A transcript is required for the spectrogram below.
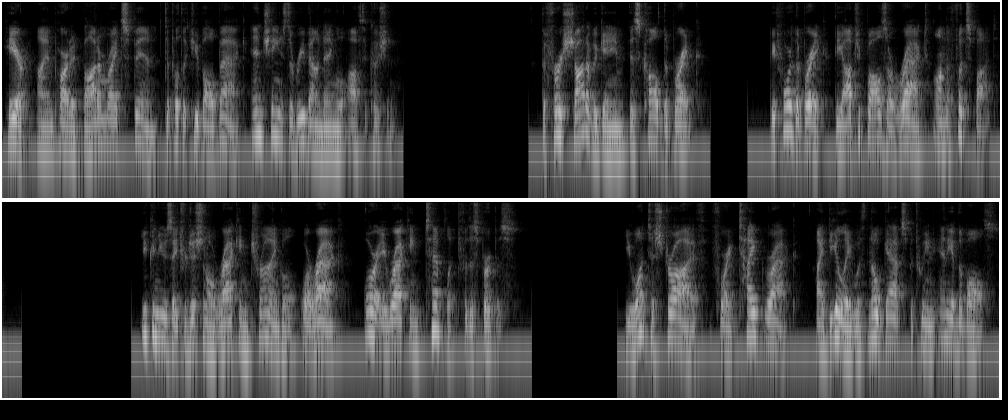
Here, I imparted bottom right spin to pull the cue ball back and change the rebound angle off the cushion. The first shot of a game is called the break. Before the break, the object balls are racked on the foot spot. You can use a traditional racking triangle or rack or a racking template for this purpose. You want to strive for a tight rack, ideally with no gaps between any of the balls.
